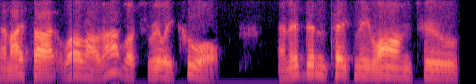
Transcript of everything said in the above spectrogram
and I thought, well, now that looks really cool. And it didn't take me long to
